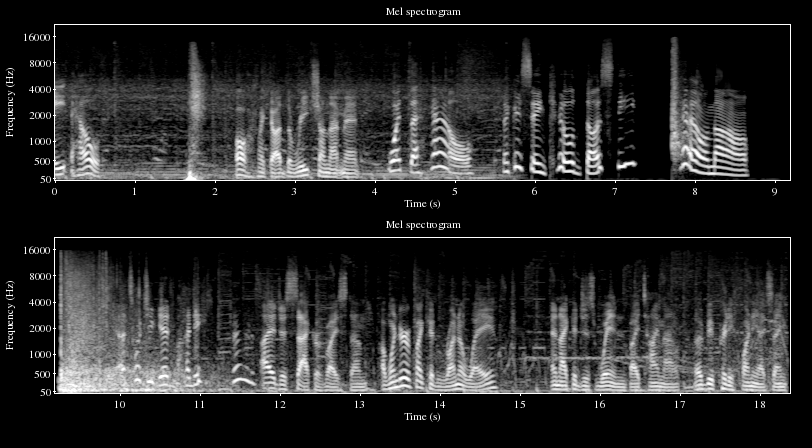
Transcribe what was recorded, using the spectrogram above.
8 health. Oh my god, the reach on that man. What the hell? That guy's saying kill Dusty? Hell no. That's what you get, buddy. I just sacrificed him. I wonder if I could run away and I could just win by timeout. That would be pretty funny, I think.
